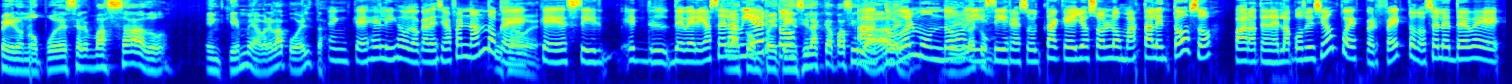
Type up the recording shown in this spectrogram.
pero no puede ser basado en quién me abre la puerta. En que es el hijo, lo que decía Fernando, que, que si eh, debería ser La abierto competencia y las capacidades. a todo el mundo y si resulta que ellos son los más talentosos para tener la posición, pues perfecto, no se les debe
